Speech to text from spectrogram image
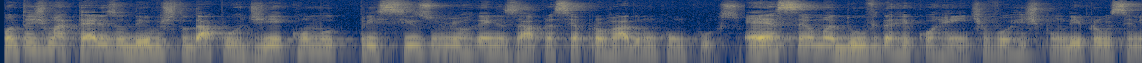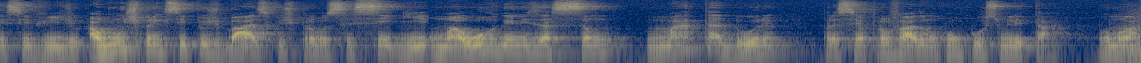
Quantas matérias eu devo estudar por dia e como preciso me organizar para ser aprovado num concurso? Essa é uma dúvida recorrente. Eu vou responder para você nesse vídeo alguns princípios básicos para você seguir uma organização matadora para ser aprovado no concurso militar. Vamos lá.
